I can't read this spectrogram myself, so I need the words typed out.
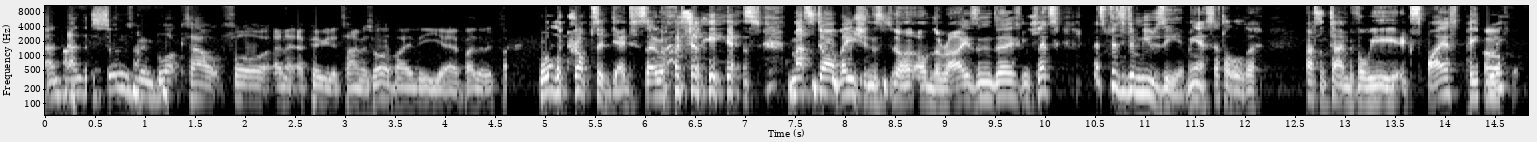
And, and the sun's been blocked out for an, a period of time as well by the uh, by the all the crops are dead, so actually, yes, mass starvation's on the rise, and uh, let's let's visit a museum. Yes, that'll uh, pass the time before we expire Oh, painfully. a-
